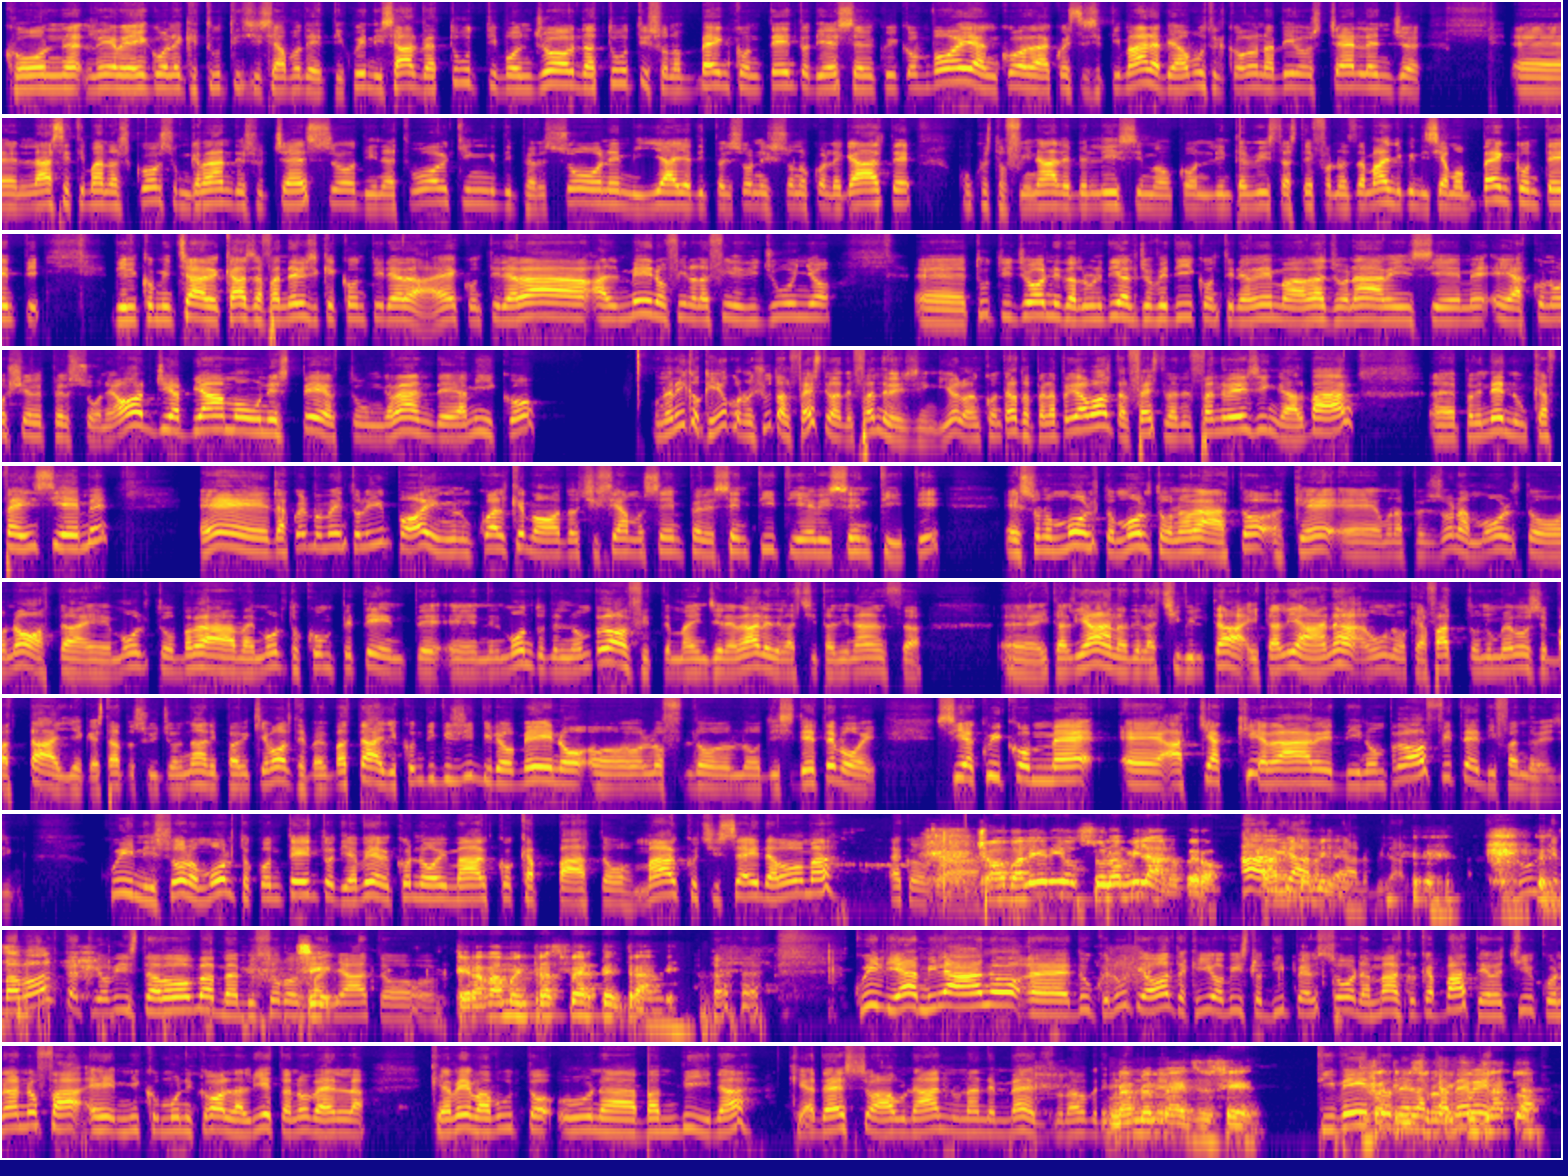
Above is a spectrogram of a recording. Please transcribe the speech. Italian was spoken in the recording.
con le regole che tutti ci siamo detti. Quindi salve a tutti, buongiorno a tutti, sono ben contento di essere qui con voi. Ancora queste settimane abbiamo avuto il Coronavirus Challenge eh, la settimana scorsa, un grande successo di networking, di persone, migliaia di persone si sono collegate con questo finale bellissimo con l'intervista a Stefano Zamagli, quindi siamo ben contenti di ricominciare Casa Fanderesi che continuerà, eh, continuerà almeno fino alla fine di giugno eh, tutti i giorni, dal lunedì al giovedì, continueremo a ragionare insieme e a conoscere persone. Oggi abbiamo un esperto, un grande amico, un amico che io ho conosciuto al Festival del Fundraising. Io l'ho incontrato per la prima volta al Festival del Fundraising al bar, eh, prendendo un caffè insieme. E da quel momento lì in poi, in qualche modo, ci siamo sempre sentiti e risentiti e sono molto molto onorato che è una persona molto nota e molto brava e molto competente eh, nel mondo del non profit, ma in generale della cittadinanza eh, italiana, della civiltà italiana, uno che ha fatto numerose battaglie, che è stato sui giornali parecchie volte per battaglie, condivisibili o meno, oh, lo, lo, lo decidete voi, sia qui con me eh, a chiacchierare di non profit e di fundraising. Quindi sono molto contento di avere con noi Marco Cappato. Marco, ci sei da Roma? Eccolo qua. Ciao Valerio, sono a Milano però. Ah, a Milano, Milano. Milano, Milano. L'ultima volta ti ho visto a Roma, ma mi sono sì, sbagliato. Eravamo in trasferta entrambi. Quindi a Milano, eh, dunque l'ultima volta che io ho visto di persona Marco Cappato era circa un anno fa e mi comunicò la lieta novella che aveva avuto una bambina che adesso ha un anno, un anno e mezzo. Un anno e mezzo, sì. Ti vedo Infatti nella cameretta.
